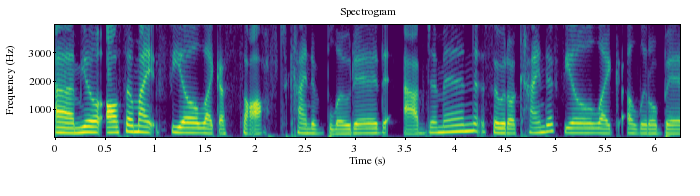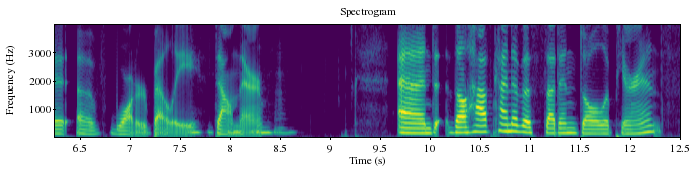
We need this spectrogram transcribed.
Um, you'll also might feel like a soft, kind of bloated abdomen. So it'll kind of feel like a little bit of water belly down there. Mhm. And they'll have kind of a sudden dull appearance.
